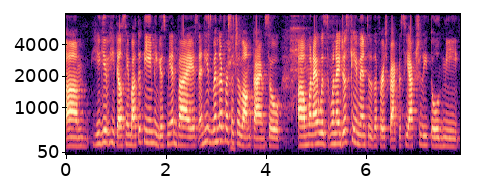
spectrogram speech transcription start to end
um, he give he tells me about the team, he gives me advice, and he's been there for such a long time. So um, when I was when I just came into the first practice, he actually told me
